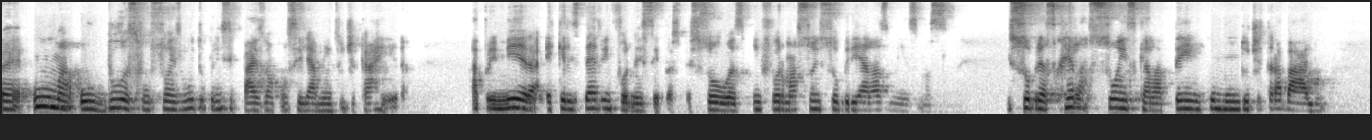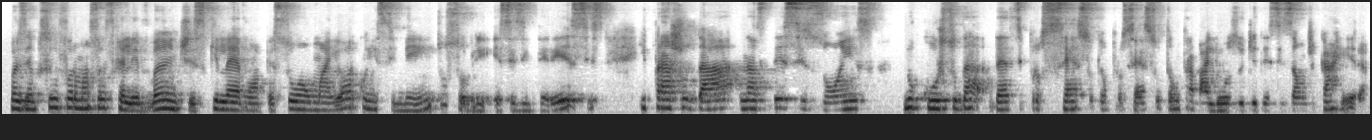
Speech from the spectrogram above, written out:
é, uma ou duas funções muito principais no aconselhamento de carreira. A primeira é que eles devem fornecer para as pessoas informações sobre elas mesmas e sobre as relações que ela tem com o mundo de trabalho. Por exemplo, são informações relevantes que levam a pessoa a um maior conhecimento sobre esses interesses e para ajudar nas decisões no curso da, desse processo, que é um processo tão trabalhoso de decisão de carreira.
